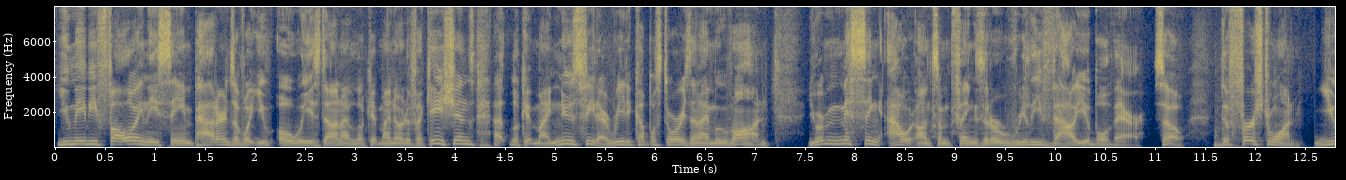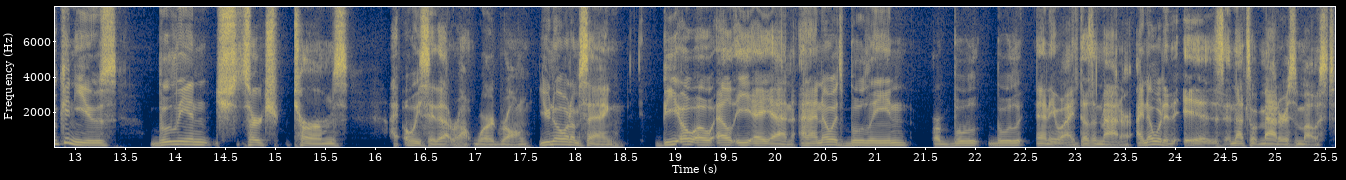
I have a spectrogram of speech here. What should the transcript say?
you may be following these same patterns of what you've always done. I look at my notifications, I look at my newsfeed, I read a couple stories, and I move on. You're missing out on some things that are really valuable there. So the first one, you can use Boolean search terms. I always say that wrong, word wrong. You know what I'm saying. B O O L E A N. And I know it's Boolean or Bool. Anyway, it doesn't matter. I know what it is, and that's what matters most.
